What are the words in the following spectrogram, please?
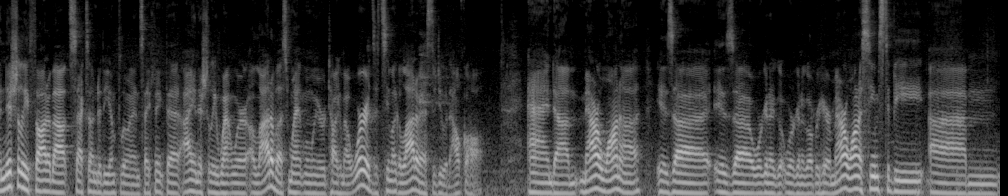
initially thought about sex under the influence, I think that I initially went where a lot of us went when we were talking about words. It seemed like a lot of it has to do with alcohol, and um, marijuana is uh, is uh, we're gonna go, we're gonna go over here. Marijuana seems to be. Um,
